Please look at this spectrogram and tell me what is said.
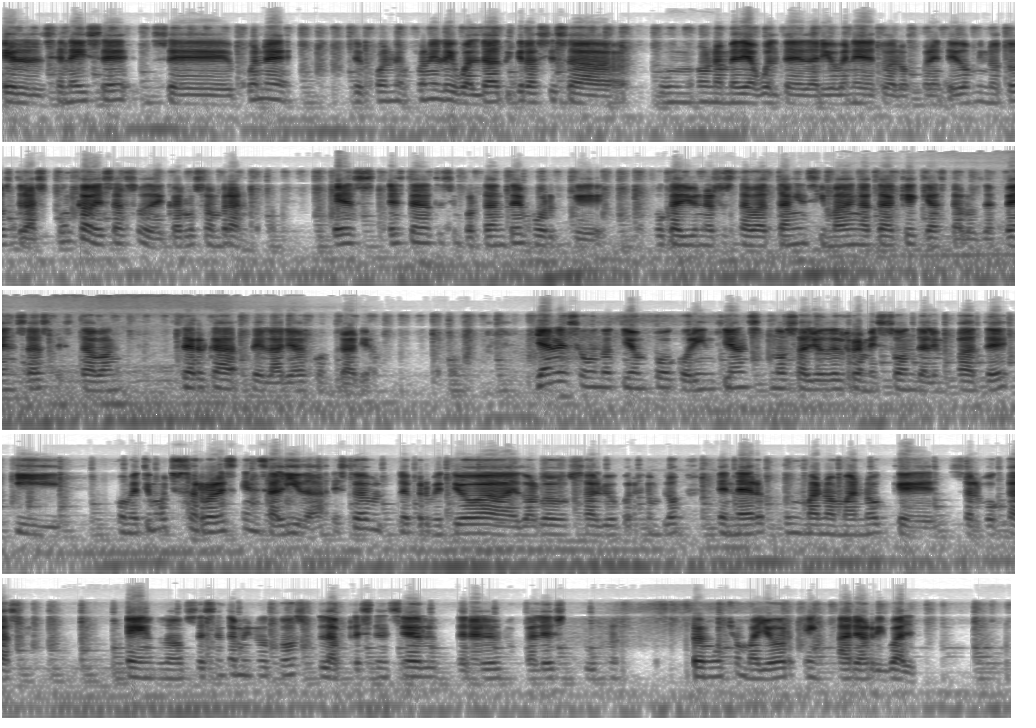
El Ceneice se pone, se pone, pone la igualdad gracias a una media vuelta de Darío Benedetto a los 42 minutos tras un cabezazo de Carlos Zambrano. Es, este dato es importante porque Boca Juniors estaba tan encimada en ataque que hasta los defensas estaban cerca del área contraria. Ya en el segundo tiempo, Corinthians no salió del remesón del empate y cometió muchos errores en salida. Esto le permitió a Eduardo Salvio, por ejemplo, tener un mano a mano que salvó caso. En los 60 minutos, la presencia de los locales fue mucho mayor en área rival.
